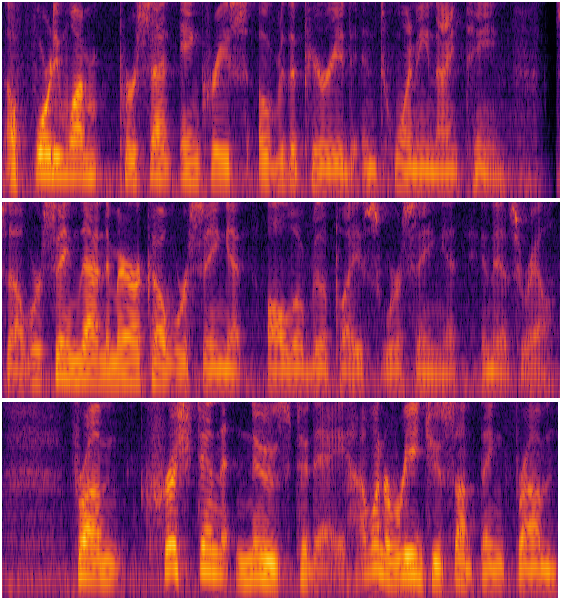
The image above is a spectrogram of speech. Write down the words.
a 41% increase over the period in 2019. So we're seeing that in America, we're seeing it all over the place, we're seeing it in Israel. From Christian News Today, I want to read you something from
